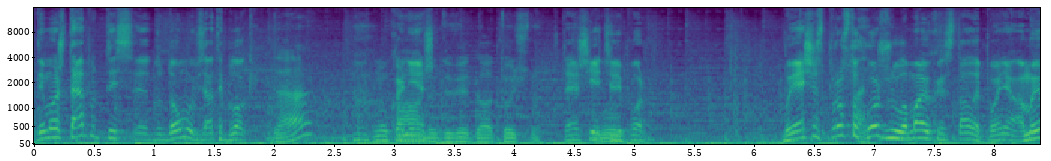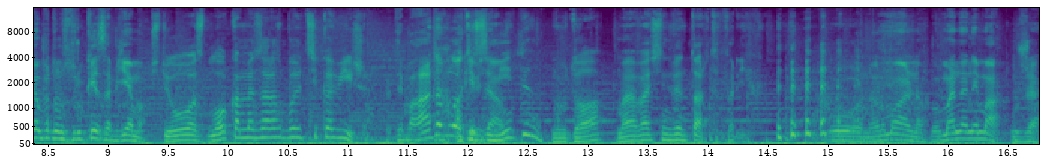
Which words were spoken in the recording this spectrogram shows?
Ти можеш тепатись е, додому і взяти блоки. Да? Ну, А, конечно. ну диви, да, точно. Теж є ну. телепорт. Бо я щас просто ходжу і ламаю кристали, поняв? А ми його потім з руки заб'ємо. Все, з блоками зараз буде цікавіше. А ти багато А ти блоків взяв? замітив? Ну да, має весь інвентар тепер їх. О, нормально. Бо в мене нема уже.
